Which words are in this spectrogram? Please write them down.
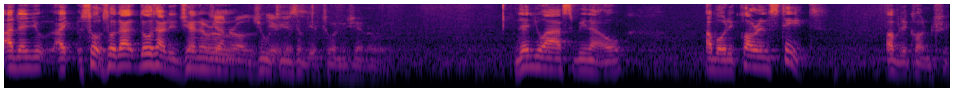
And then you, I, so, so that, those are the general, General duties of the Attorney General. Then you ask me now about the current state of the country,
